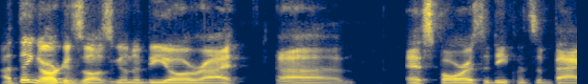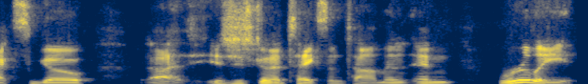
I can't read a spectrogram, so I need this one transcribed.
I think Arkansas is going to be all right uh, as far as the defensive backs go. Uh, it's just going to take some time, and and really,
